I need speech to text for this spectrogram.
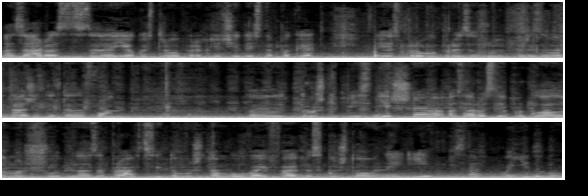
а зараз е, якось треба переключитись на пакет. Я спробую перезавантажити телефон е, трошки пізніше. А зараз я проклала маршрут на заправці, тому що там був Wi-Fi безкоштовний. І все, ми їдемо.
